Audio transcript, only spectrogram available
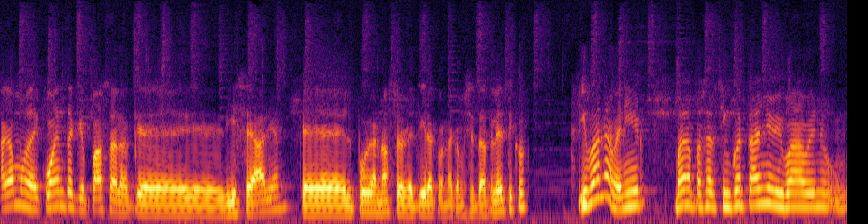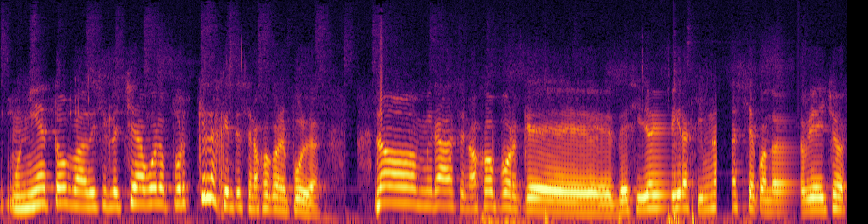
hagamos de cuenta que pasa lo que dice alguien, que el Pulga no se retira con la camiseta Atlético. Y van a venir, van a pasar 50 años y va a venir un, nieto, va a decirle, che, abuelo, ¿por qué la gente se enojó con el pulga? No, mira, se enojó porque decidió ir a gimnasia cuando había dicho,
